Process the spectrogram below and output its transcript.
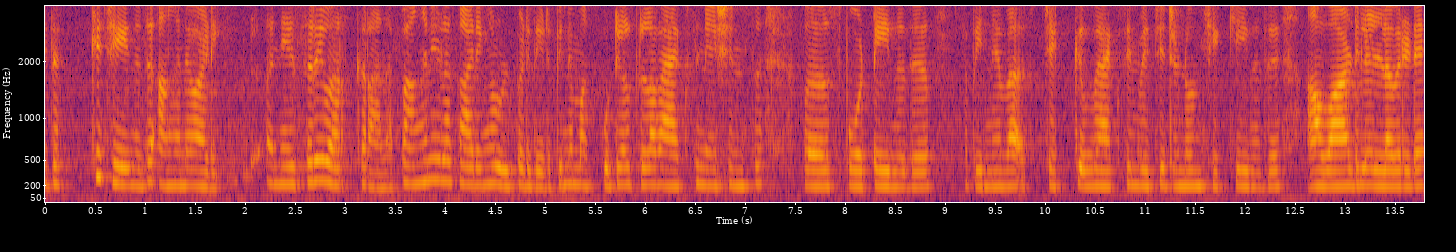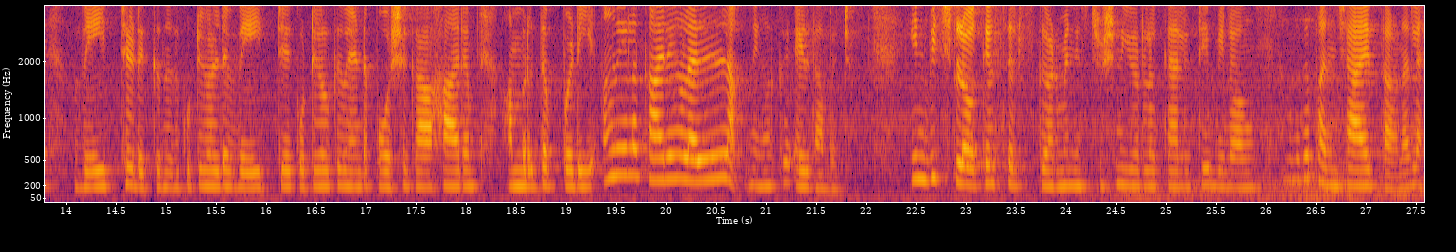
ഇതൊക്കെ ചെയ്യുന്നത് അംഗനവാടി നേഴ്സറി വർക്കറാണ് അപ്പോൾ അങ്ങനെയുള്ള കാര്യങ്ങൾ ഉൾപ്പെടുത്തിയിട്ട് പിന്നെ കുട്ടികൾക്കുള്ള വാക്സിനേഷൻസ് സ്പോട്ട് ചെയ്യുന്നത് പിന്നെ ചെക്ക് വാക്സിൻ വെച്ചിട്ടുണ്ടോ എന്ന് ചെക്ക് ചെയ്യുന്നത് ആ വാർഡിലുള്ളവരുടെ വെയിറ്റ് എടുക്കുന്നത് കുട്ടികളുടെ വെയിറ്റ് കുട്ടികൾക്ക് വേണ്ട പോഷകാഹാരം അമൃതപ്പൊടി അങ്ങനെയുള്ള കാര്യങ്ങളെല്ലാം നിങ്ങൾക്ക് എഴുതാൻ പറ്റും. In which local self government institution your locality belongs നമുക്ക് പഞ്ചായത്താണ് അല്ലേ?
